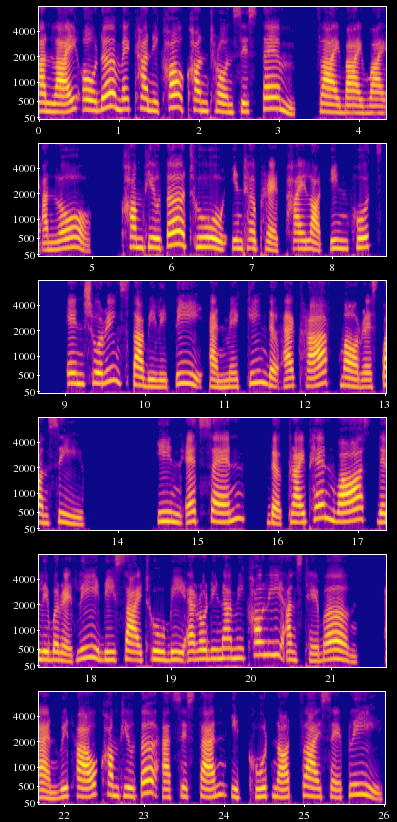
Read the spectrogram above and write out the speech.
Unlike older mechanical control system, fly-by-wire allow computer to interpret pilot inputs, ensuring stability and making the aircraft more responsive. In essence, the Gripen was deliberately designed to be aerodynamically unstable, and without computer assistance it could not fly safely.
